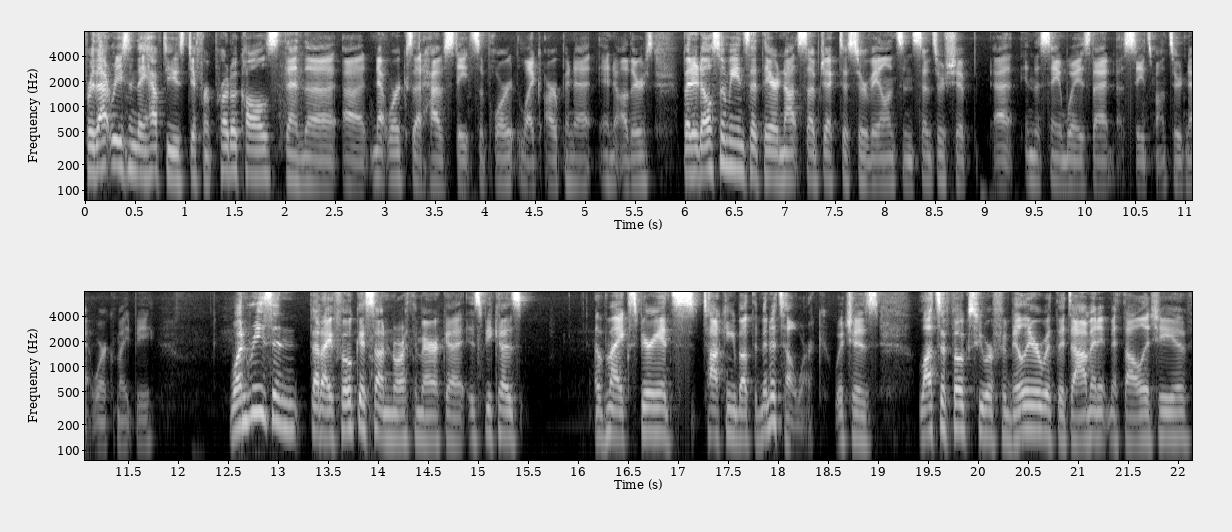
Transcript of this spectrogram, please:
for that reason, they have to use different protocols than the uh, networks that have state support, like ARPANET and others. But it also means that they are not subject to surveillance and censorship at, uh, in the same ways that a state sponsored network might be. One reason that I focus on North America is because of my experience talking about the Minitel work, which is lots of folks who are familiar with the dominant mythology of,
